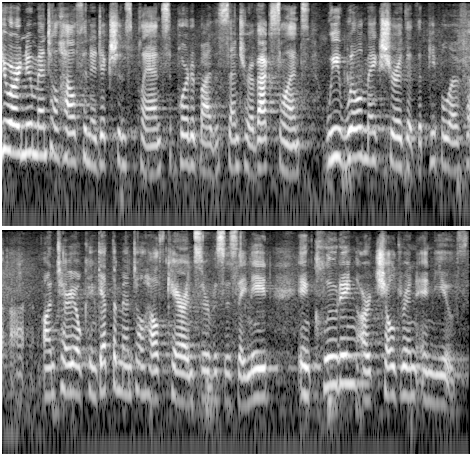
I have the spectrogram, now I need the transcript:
Through our new mental health and addictions plan, supported by the Centre of Excellence, we will make sure that the people of uh, Ontario can get the mental health care and services they need, including our children and youth.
